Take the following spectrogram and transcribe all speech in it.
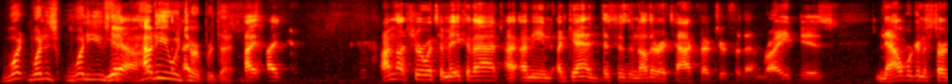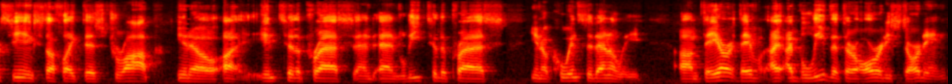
What what is what do you yeah, think? How do you I, interpret that? I, I I'm not sure what to make of that. I, I mean, again, this is another attack vector for them, right? Is now we're going to start seeing stuff like this drop, you know, uh, into the press and and leak to the press, you know, coincidentally. Um, they are they've I, I, believe that they're already starting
